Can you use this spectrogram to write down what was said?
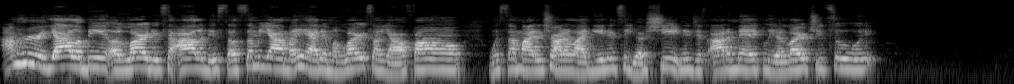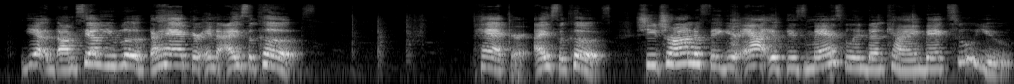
I'm hearing y'all are being alerted to all of this. So some of y'all may have them alerts on y'all phone when somebody try to like get into your shit and it just automatically alert you to it. Yeah, I'm telling you, look, the hacker in the Ace of Cups. Hacker, Ace of Cups. She trying to figure out if this masculine done came back to you.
